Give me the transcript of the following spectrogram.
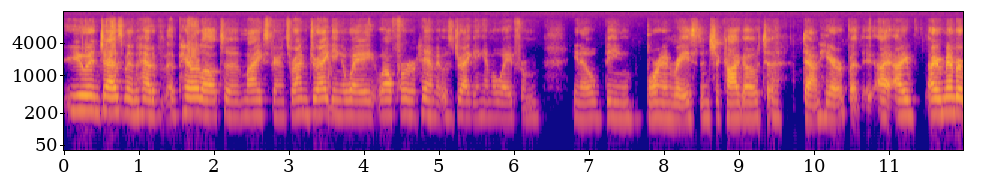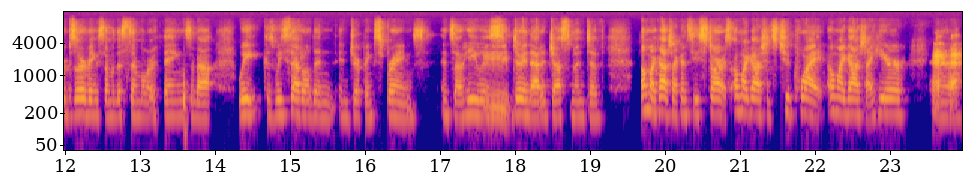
you and Jasmine had a, a, parallel to my experience where I'm dragging away. Well, for him, it was dragging him away from, you know, being born and raised in Chicago to down here. But I, I, I remember observing some of the similar things about we, because we settled in in Dripping Springs, and so he was mm. doing that adjustment of, oh my gosh, I can see stars. Oh my gosh, it's too quiet. Oh my gosh, I hear you know,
